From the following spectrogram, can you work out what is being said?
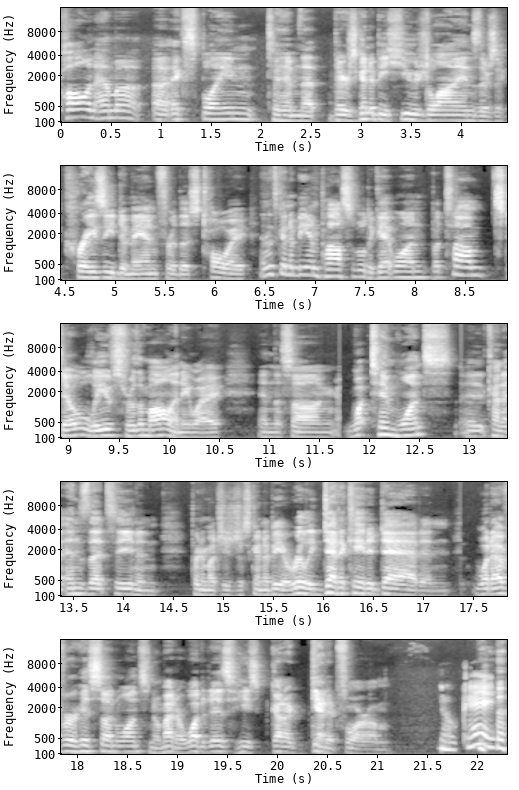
Paul and Emma uh, explain to him that there's going to be huge lines, there's a crazy demand for this toy, and it's going to be impossible to get one, but Tom still leaves for the mall anyway. In the song What Tim Wants, it kind of ends that scene, and pretty much he's just going to be a really dedicated dad, and whatever his son wants, no matter what it is, he's going to get it for him. okay.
